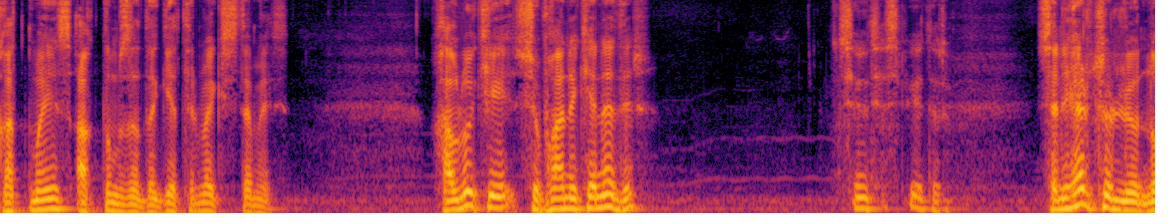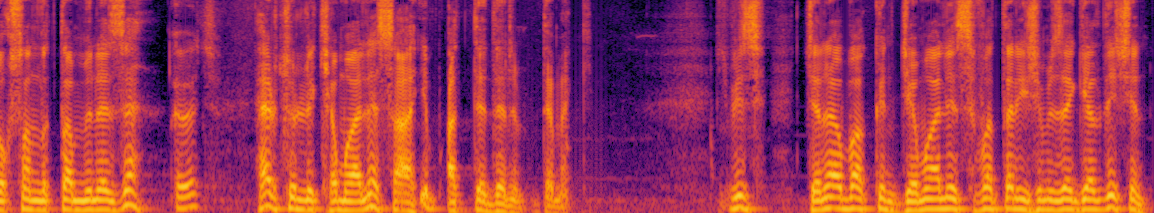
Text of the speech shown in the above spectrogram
katmayız, aklımıza da getirmek istemeyiz. Halbuki Sübhaneke nedir? Seni tesbih ederim. Seni her türlü noksanlıktan münezzeh, Evet. her türlü kemale sahip addederim demek. Biz Cenab-ı Hakk'ın cemali sıfatları işimize geldiği için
